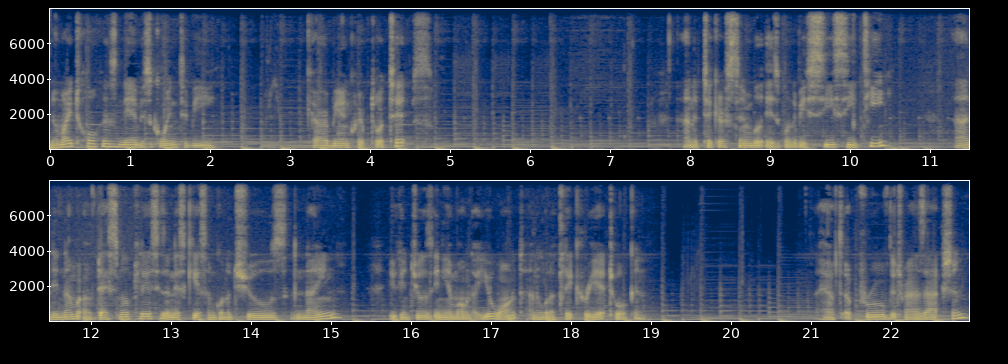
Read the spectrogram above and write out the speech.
Now my token's name is going to be Caribbean Crypto Tips. And the ticker symbol is going to be CCT and the number of decimal places in this case I'm going to choose 9 you can choose any amount that you want and I'm going to click create token. I have to approve the transaction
